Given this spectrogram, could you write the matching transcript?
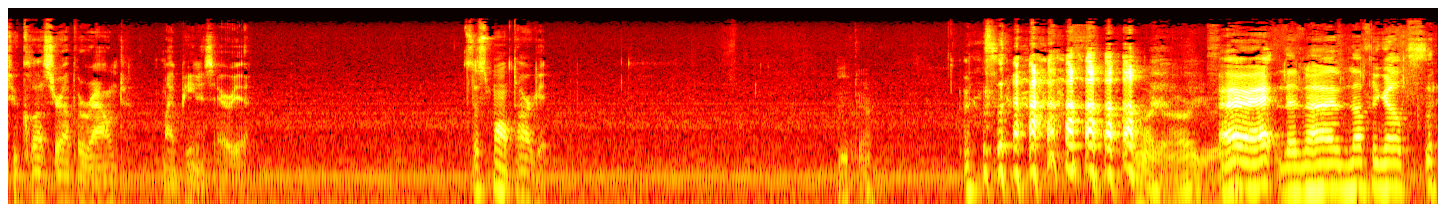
to cluster up around my penis area. It's a small target. Okay. All I'm not gonna argue with that. right, then I have nothing else.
